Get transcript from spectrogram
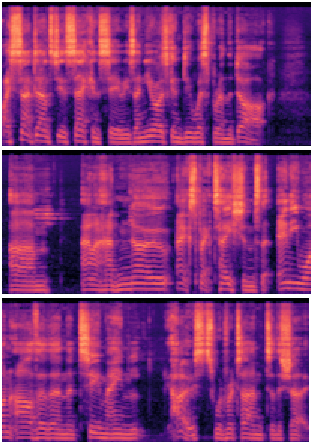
I sat down to do the second series. I knew I was going to do Whisper in the Dark. Um, and I had no expectations that anyone other than the two main hosts would return to the show.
